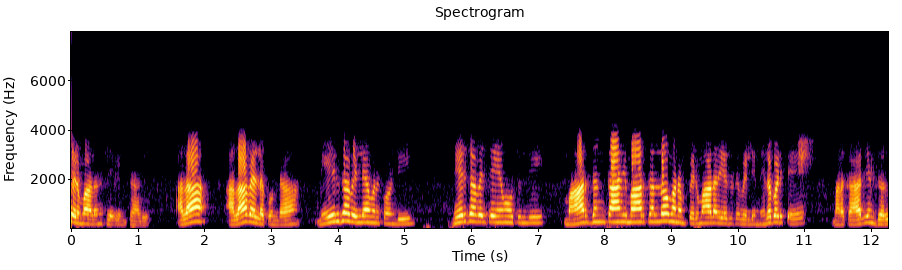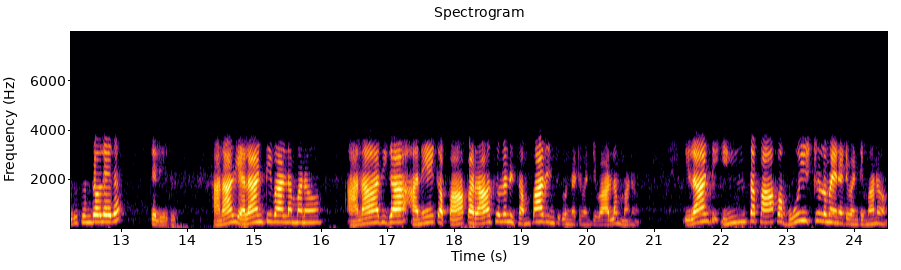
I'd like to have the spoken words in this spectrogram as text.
పెరుమాళను సేవించాలి. అలా అలా వెళ్ళకుండా నేరుగా వెళ్ళామనుకోండి నేరుగా వెళ్తే ఏమవుతుంది? మార్గం కాని మార్గంలో మనం పెరుమాళ ఎదుట వెళ్ళి నిలబడితే మన కార్యం జరుగుతుందో లేదో తెలియదు. అనాది ఎలాంటి వాళ్ళం మనం? అనాదిగా అనేక పాపరాశులని సంపాదించుకున్నటువంటి వాళ్ళం మనం. ఇలాంటి ఇంత పాప భూయిష్ఠులమైనటువంటి మనం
